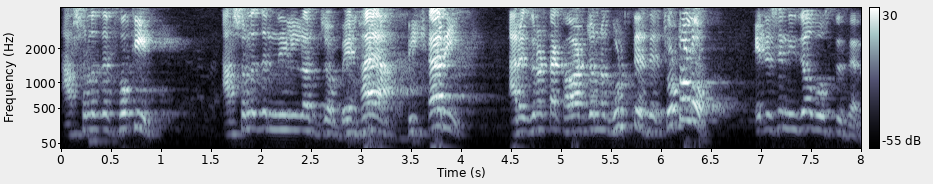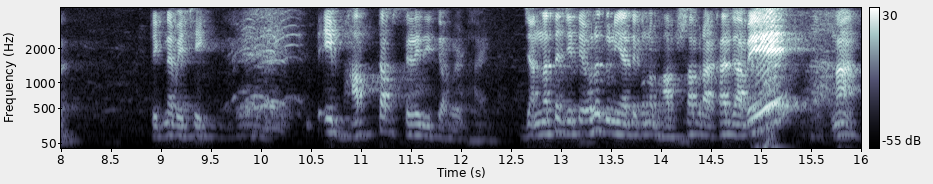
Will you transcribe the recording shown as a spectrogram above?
আসলে যে ফকির, আসলে যে নির্লজ্জ, বেহায়া, ভিখারি আরেকজনেরটা খাওয়ার জন্য ঘুরতেছে, ছোট লোক, এটা সে নিজেও বুঝতেছে না। ঠিক না ভাই? ঠিক? এই ভাবটা ছেড়ে দিতে হবে ভাই। জান্নাতে যেতে হলে দুনিয়াতে কোনো ভাবসাব রাখা যাবে না।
